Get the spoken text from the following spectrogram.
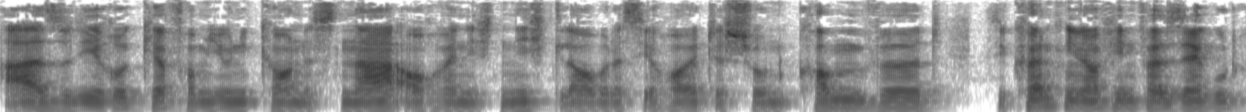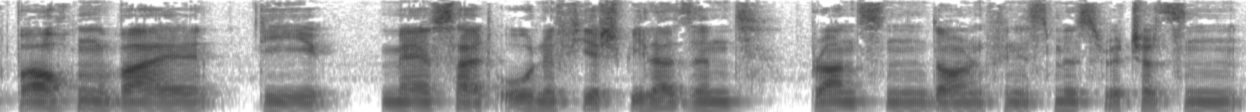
Also die Rückkehr vom Unicorn ist nah, auch wenn ich nicht glaube, dass sie heute schon kommen wird. Sie könnten ihn auf jeden Fall sehr gut gebrauchen, weil die Mavs halt ohne vier Spieler sind. Brunson, Doran Finney-Smith, Richardson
